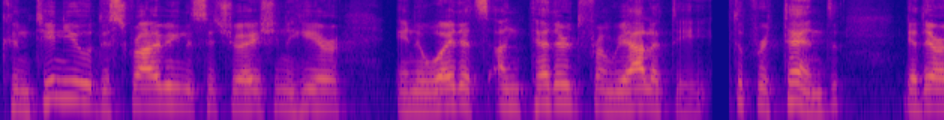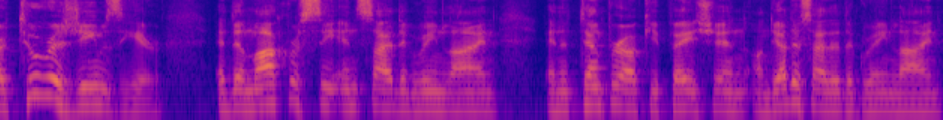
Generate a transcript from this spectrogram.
continue describing the situation here in a way that's untethered from reality, to pretend that there are two regimes here a democracy inside the Green Line and a temporary occupation on the other side of the Green Line,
